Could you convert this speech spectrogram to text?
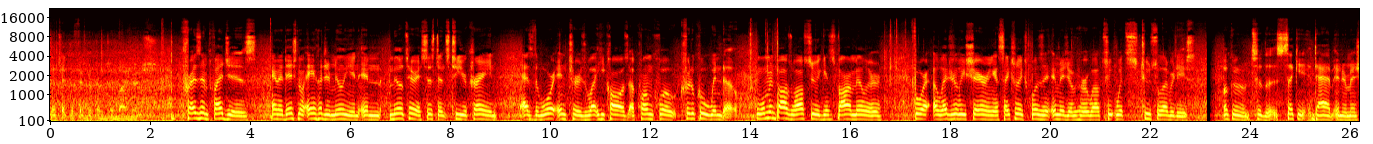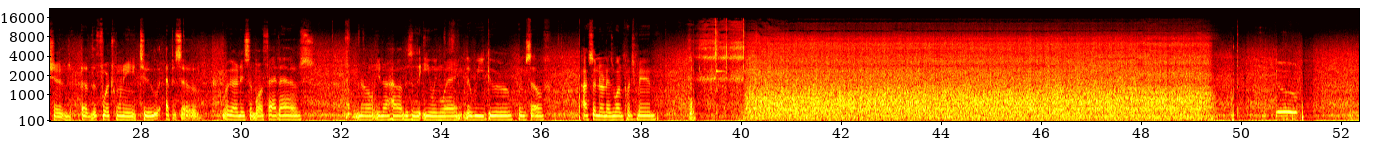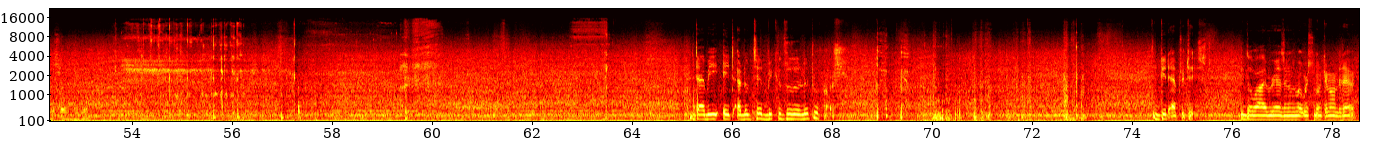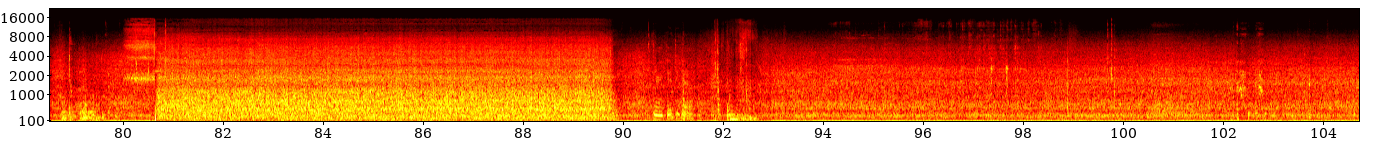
They take the fingerprints and minors. President pledges an additional 800 million in military assistance to Ukraine as the war enters what he calls a quote unquote critical window. A woman files lawsuit against Von Miller for allegedly sharing a sexually explicit image of her while two, with two celebrities. Welcome to the second dab intermission of the 422 episode. We're gonna do some more fat dabs. You know, you know how this is the Ewing way, the Wee Guru himself, also known as One Punch Man. No. That's right, nigga. Dabby 8 out of 10 because it's a little harsh. Good aftertaste. The live resin is what we're smoking on today. Very good to go.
